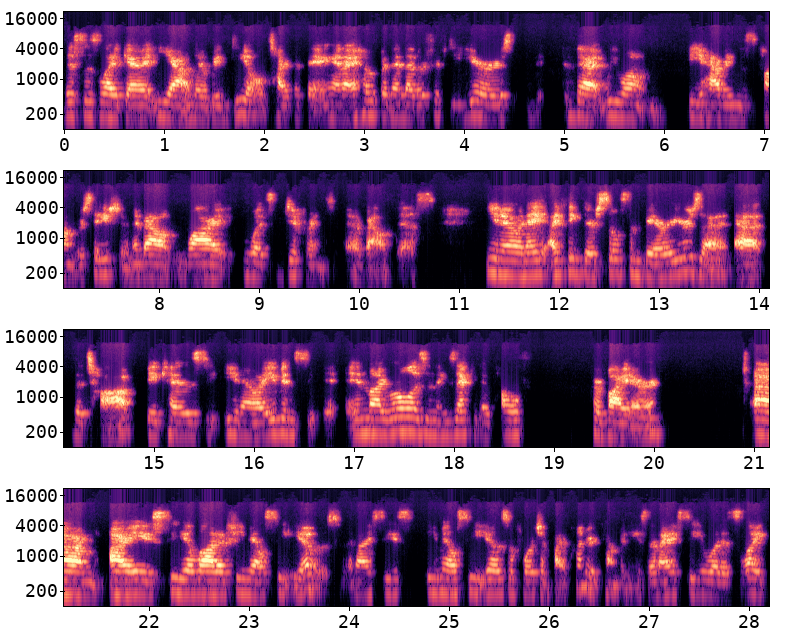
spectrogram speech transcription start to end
this is like a yeah, no big deal type of thing. And I hope in another 50 years that we won't be having this conversation about why what's different about this you know and I, I think there's still some barriers at, at the top because you know i even see, in my role as an executive health provider um, i see a lot of female ceos and i see female ceos of fortune 500 companies and i see what it's like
